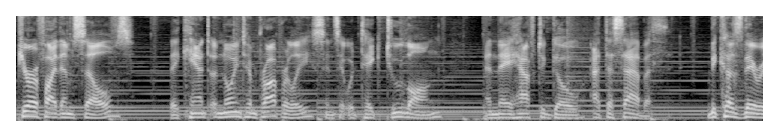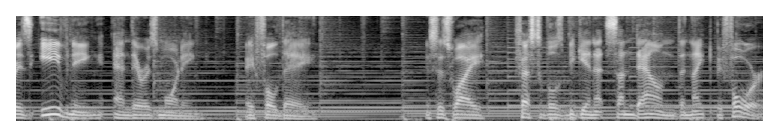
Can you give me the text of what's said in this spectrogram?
purify themselves. They can't anoint him properly since it would take too long, and they have to go at the Sabbath because there is evening and there is morning, a full day. This is why festivals begin at sundown the night before.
